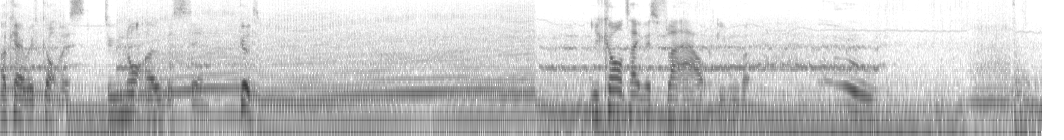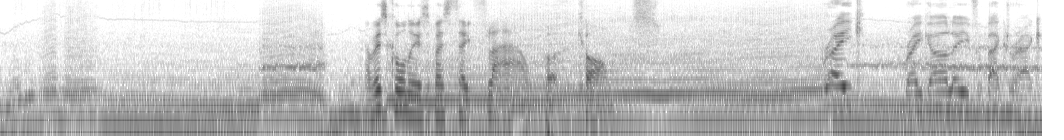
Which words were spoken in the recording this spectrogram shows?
Okay, we've got this. Do not oversteer. Good. You can't take this flat out, even but. Now this corner you're supposed to take flat out, but can't. Brake! Brake early for back drag.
